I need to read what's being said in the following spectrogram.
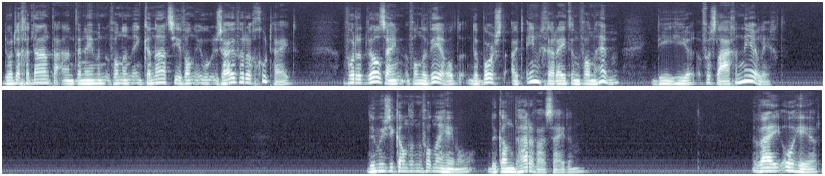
door de gedaante aan te nemen van een incarnatie van uw zuivere goedheid, voor het welzijn van de wereld de borst uiteengereten van hem die hier verslagen neerligt. De muzikanten van de hemel, de Gandharva, zeiden: Wij, o Heer,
